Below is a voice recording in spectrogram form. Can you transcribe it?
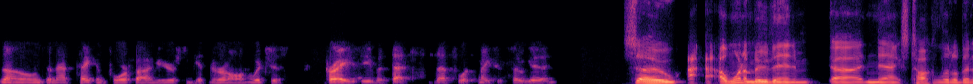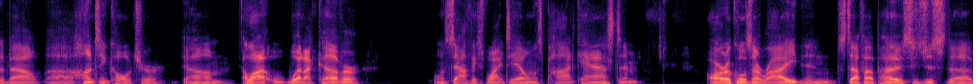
zones, and that's taken four or five years to get drawn, which is crazy, but that's that's what makes it so good. So I, I want to move in uh, next, talk a little bit about uh, hunting culture. Um, a lot what I cover on Southeast Whitetail on this podcast and articles I write and stuff I post is just uh,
